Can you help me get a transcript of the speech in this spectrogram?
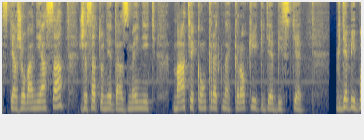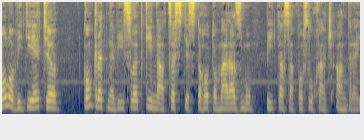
stiažovania sa, že sa to nedá zmeniť. Máte konkrétne kroky, kde by ste kde by bolo vidieť konkrétne výsledky na ceste z tohoto marazmu. Pýta sa poslucháč Andrej.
